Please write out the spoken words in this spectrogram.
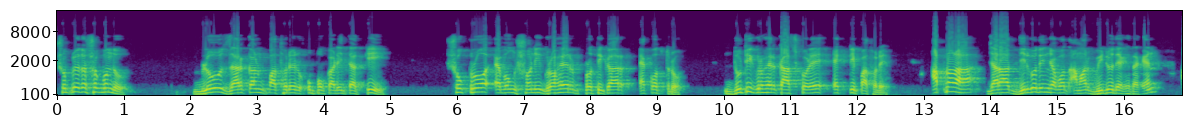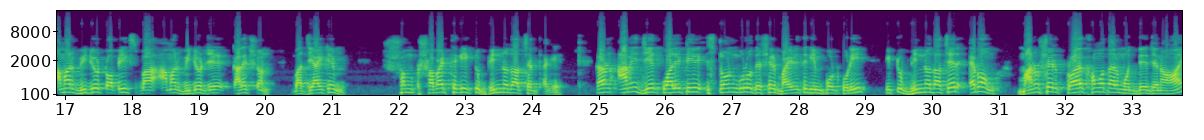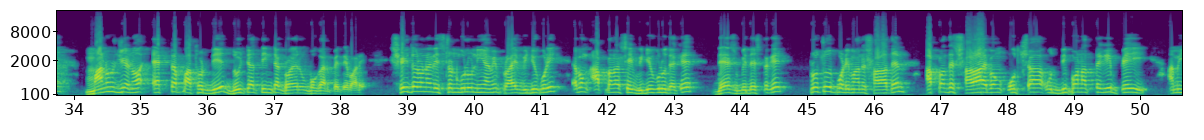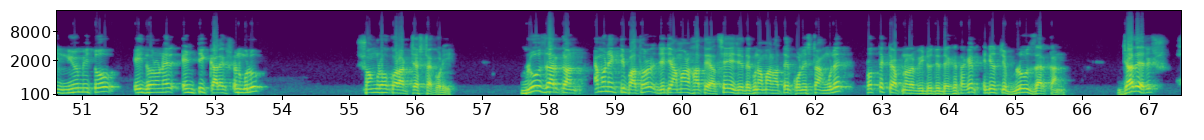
সুপ্রিয় দর্শক বন্ধু, ব্লু জারকান পাথরের উপকারিতা কি? শুক্র এবং শনি গ্রহের প্রতিকার একত্র। দুটি গ্রহের কাজ করে একটি পাথরে। আপনারা যারা দীর্ঘদিন যাবৎ আমার ভিডিও দেখে থাকেন, আমার ভিডিও টপিকস বা আমার ভিডিওর যে কালেকশন বা যে আইটেম সবার থেকে একটু ভিন্ন দাচ্ছের থাকে। কারণ আমি যে কোয়ালিটির স্টোনগুলো দেশের বাইরে থেকে ইম্পোর্ট করি একটু ভিন্ন দাচের এবং মানুষের ক্রয় ক্ষমতার মধ্যে যেন হয়, মানুষ যেন একটা পাথর দিয়ে দুইটা, তিনটা গ্রহের উপকার পেতে পারে। সেই ধরনের স্টোনগুলো নিয়ে আমি প্রায় ভিডিও করি এবং আপনারা সেই ভিডিওগুলো দেখে দেশ, বিদেশ থেকে প্রচুর পরিমাণে সাড়া দেন। আপনাদের সাড়া এবং উৎসাহ উদ্দীপনার থেকে পেয়েই আমি নিয়মিত এই ধরনের এন্টিক কালেকশনগুলো সংগ্রহ করার চেষ্টা করি। ব্লু জারকান এমন একটি পাথর যেটি আমার হাতে আছে। এই যে দেখুন, আমার হাতের কনিষ্ঠ আঙ্গুলে প্রত্যেকটা আপনারা ভিডিওতে দেখে থাকেন। এটি হচ্ছে ব্লু জারকান। যাদের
